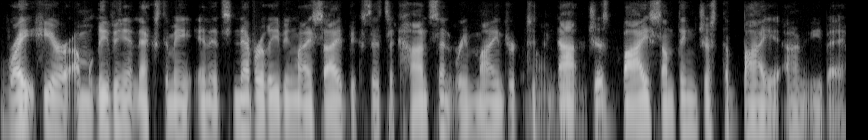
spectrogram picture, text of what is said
right here. I'm leaving it next to me and it's never leaving my side because it's a constant reminder to oh not just buy something just to buy it on eBay.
